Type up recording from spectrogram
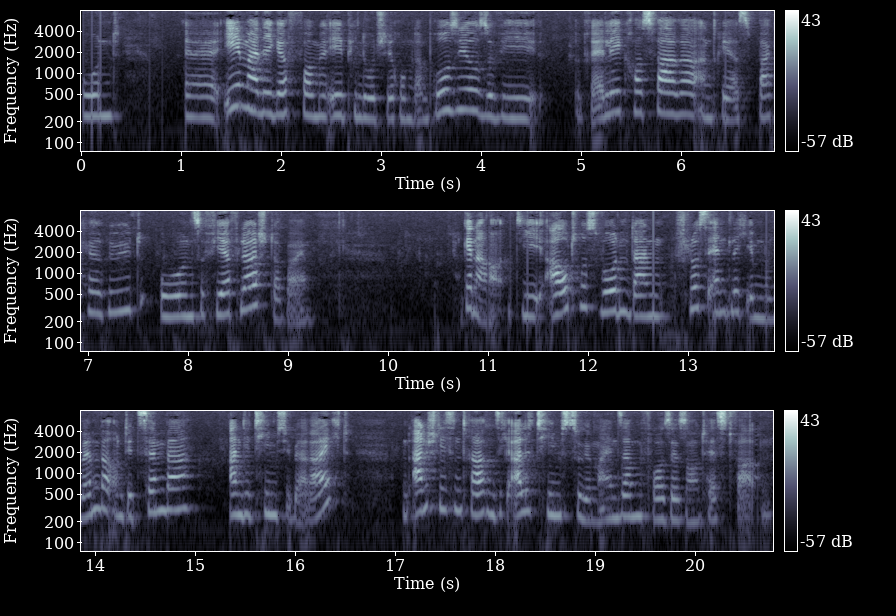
und äh, ehemaliger Formel E Pilot Jerome D'Ambrosio sowie Rallye-Crossfahrer Andreas Backerüth und Sophia Flörsch dabei. Genau, die Autos wurden dann schlussendlich im November und Dezember an die Teams überreicht und anschließend trafen sich alle Teams zu gemeinsamen Vorsaison-Testfahrten.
